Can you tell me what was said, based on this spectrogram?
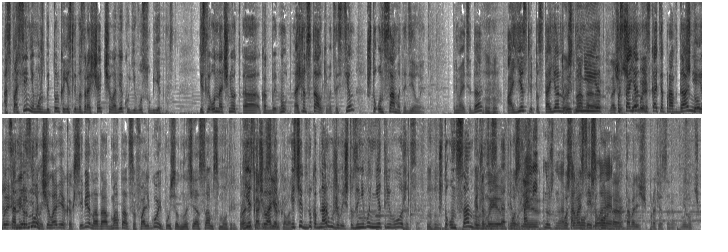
А спасение может быть только если возвращать человеку его субъектность. Если он начнет, э, как бы, ну, начнет сталкиваться с тем, что он сам это делает. Понимаете, да? А если постоянно То говорить, ну надо, нет, значит, постоянно чтобы- искать оправдание и Чтобы рационализировать. вернуть человека к себе, надо обмотаться фольгой, пусть он на себя сам смотрит, правильно, если как в человек, зеркало. если человек вдруг обнаруживает, что за него не тревожится, что он сам Это должен мы за себя тревожиться. после, Полить нужно после новостей человека. спорта, товарищ профессор, минуточку.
